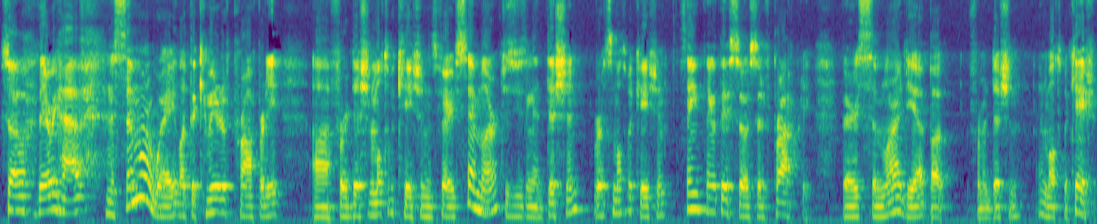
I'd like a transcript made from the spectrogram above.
So there we have, in a similar way, like the commutative property uh, for addition and multiplication is very similar, just using addition versus multiplication. Same thing with the associative property. Very similar idea, but from addition and multiplication.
